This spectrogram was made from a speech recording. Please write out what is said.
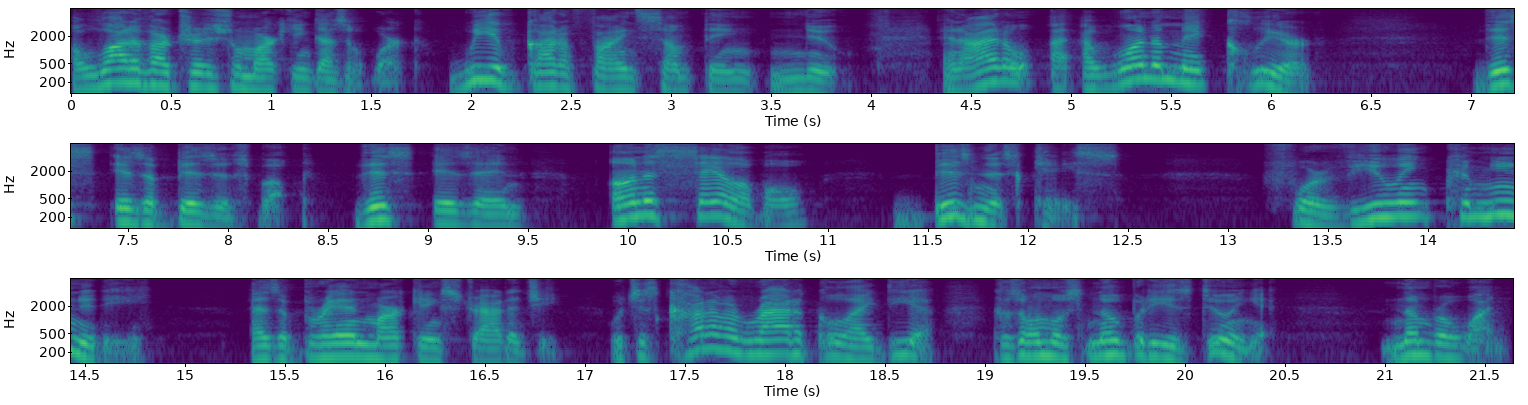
a lot of our traditional marketing doesn't work. We have got to find something new. And I don't, I, I want to make clear this is a business book. This is an unassailable business case for viewing community as a brand marketing strategy, which is kind of a radical idea because almost nobody is doing it. Number one,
